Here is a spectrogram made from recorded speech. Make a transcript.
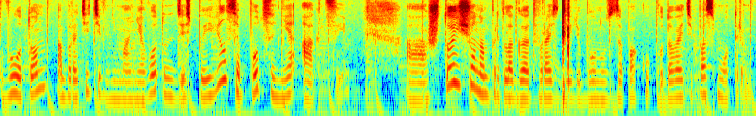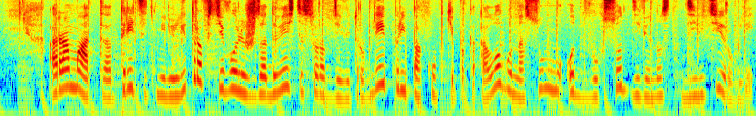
Вот он, обратите внимание, вот он здесь появился по цене акции. А, что еще нам предлагают в разделе бонус за покупку? Давайте посмотрим. Аромат 30 мл всего лишь за 249 рублей при покупке по каталогу на сумму от 299 рублей.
